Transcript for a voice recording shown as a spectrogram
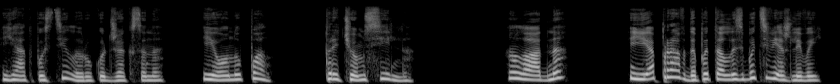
Я отпустила руку Джексона, и он упал, причем сильно. «Ладно, я правда пыталась быть вежливой.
